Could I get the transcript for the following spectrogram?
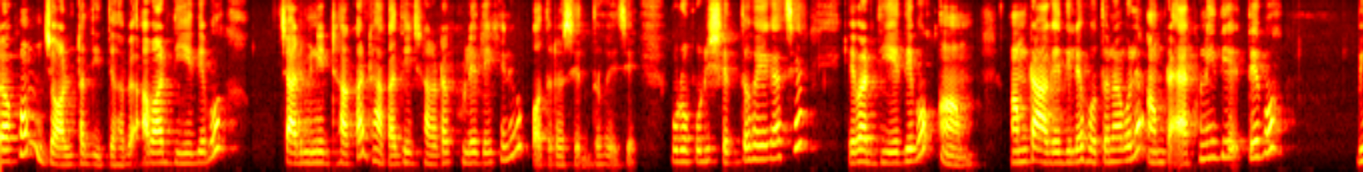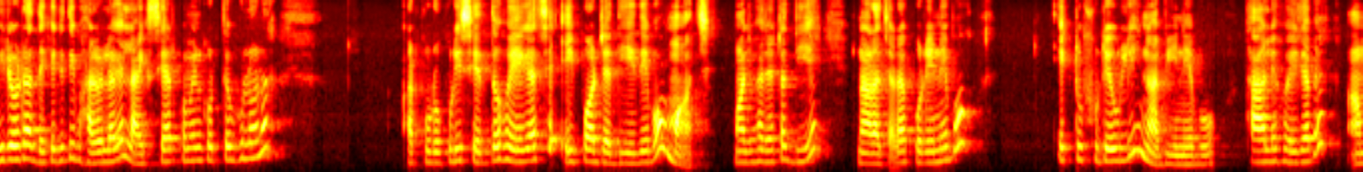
রকম জলটা দিতে হবে। আবার দিয়ে দেব চার মিনিট ঢাকা। ঢাকা দিয়ে ঢাকাটা খুলে দেখে নেব কতটা সেদ্ধ হয়েছে। পুরোপুরি সেদ্ধ হয়ে গেছে। এবার দিয়ে দেব আম। আমটা আগে দিলে হতো না বলে আমটা এখনই দিয়ে দেব। ভিডিওটা দেখে যদি ভালো লাগে, লাইক, শেয়ার, কমেন্ট করতে ভুলো না। আর পুরোপুরি সেদ্ধ হয়ে গেছে। এই পর্যায়ে দিয়ে দেব মাছ। মাছ ভাজাটা দিয়ে নাড়াচাড়া করে নেব। একটু ফুটে উঠলেই নাবিয়ে নেব। তাহলে হয়ে যাবে, আম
